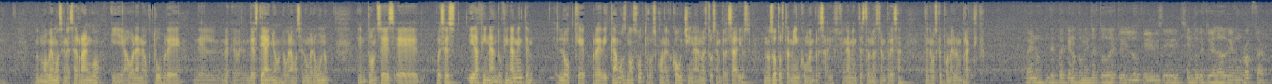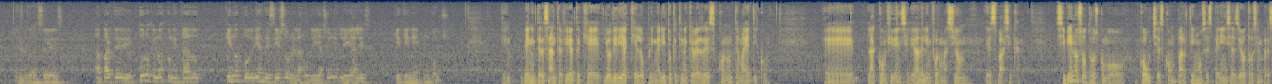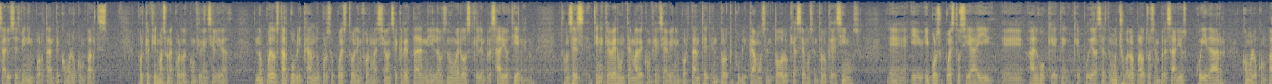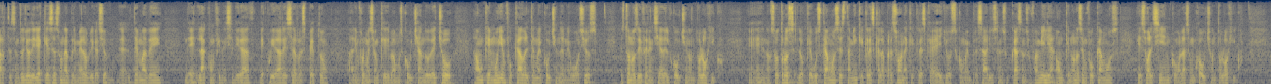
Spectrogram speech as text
nos movemos en ese rango y ahora en octubre del, de este año logramos el número uno. Entonces, eh, pues es ir afinando. Finalmente, lo que predicamos nosotros con el coaching a nuestros empresarios, nosotros también como empresarios, finalmente esta es nuestra empresa, tenemos que ponerlo en práctica. Bueno, después que nos comentas todo esto y lo que dice siento que estoy al lado de un rockstar. Entonces, aparte de todo lo que nos has comentado, ¿qué nos podrías decir sobre las obligaciones legales que tiene un coach? Bien, bien interesante. Fíjate que yo diría que lo primerito que tiene que ver es con un tema ético. Eh, la confidencialidad de la información es básica. Si bien nosotros como coaches compartimos experiencias de otros empresarios, es bien importante cómo lo compartes, porque firmas un acuerdo de confidencialidad. No puedo estar publicando, por supuesto, la información secreta ni los números que el empresario tiene. Entonces, tiene que haber un tema de confianza bien importante en todo lo que publicamos, en todo lo que hacemos, en todo lo que decimos. Eh, y, por supuesto, si hay eh, algo que, que pudiera ser de mucho valor para otros empresarios, cuidar cómo lo compartes. Entonces, yo diría que esa es una primera obligación, el tema de, de la confidencialidad, de cuidar ese respeto a la información que vamos coachando. De hecho, aunque muy enfocado al tema de coaching de negocios, esto nos diferencia del coaching ontológico. Eh, nosotros lo que buscamos es también que crezca la persona, que crezca ellos como empresarios en su casa, en su familia, aunque no nos enfocamos eso al 100 como lo hace un coach ontológico.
